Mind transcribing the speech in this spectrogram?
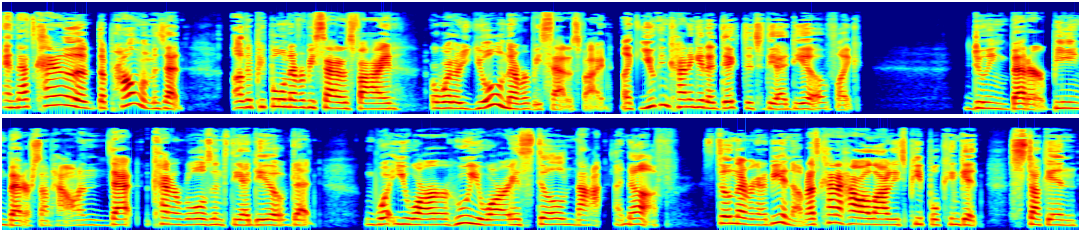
And that's kind of the, the problem is that other people will never be satisfied or whether you'll never be satisfied. Like you can kind of get addicted to the idea of like doing better, being better somehow. And that kind of rolls into the idea of that what you are, who you are, is still not enough. Still never going to be enough. That's kind of how a lot of these people can get stuck in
